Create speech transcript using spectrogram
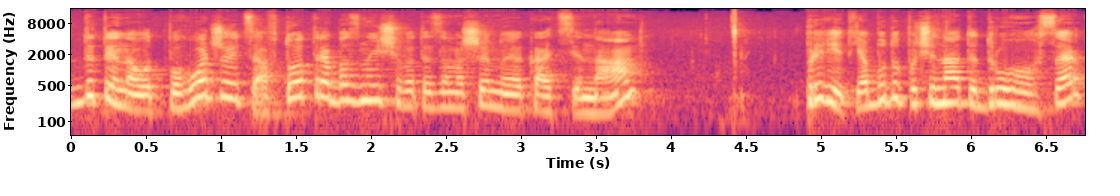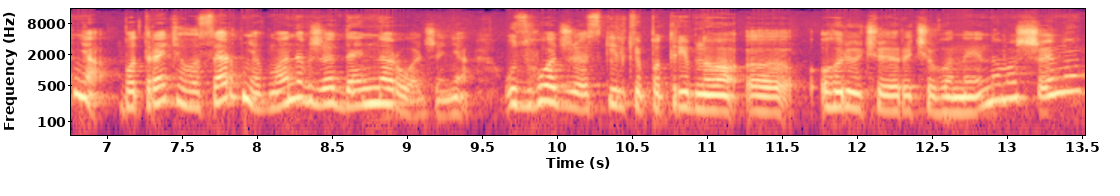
Дитина от погоджується, авто треба знищувати за машину, яка ціна. Привіт, я буду починати 2 серпня, бо 3 серпня в мене вже день народження. Узгоджує, скільки потрібно е, горючої речовини на машину.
